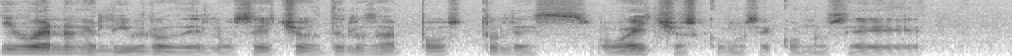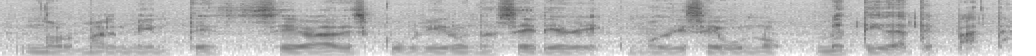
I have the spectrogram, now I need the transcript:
Y bueno, en el libro de los Hechos de los Apóstoles, o Hechos como se conoce normalmente, se va a descubrir una serie de, como dice uno, metidas de pata.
